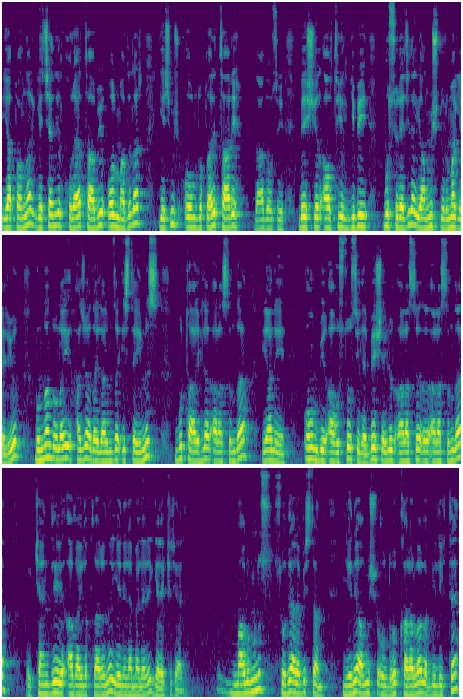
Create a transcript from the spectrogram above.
yapanlar geçen yıl kuraya tabi olmadılar. Geçmiş oldukları tarih daha doğrusu 5 yıl 6 yıl gibi bu süreci de yanlış duruma geliyor. Bundan dolayı hacı adaylarımıza isteğimiz bu tarihler arasında yani 11 Ağustos ile 5 Eylül arası arasında kendi adaylıklarını yenilemeleri gerekir yani. Malumunuz Suudi Arabistan yeni almış olduğu kararlarla birlikte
